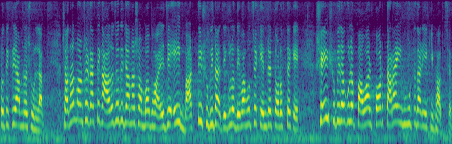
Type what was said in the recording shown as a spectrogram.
প্রতিক্রিয়া আমরা শুনলাম। সাধারণ মানুষের কাছ থেকে আরও যদি জানা সম্ভব হয় যে এই বাড়তি সুবিধা যেগুলো দেওয়া হচ্ছে কেন্দ্রের তরফ থেকে, সেই সুবিধাগুলো পাওয়ার পর তারা এই মুহূর্তে দাঁড়িয়ে কি ভাবছেন?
